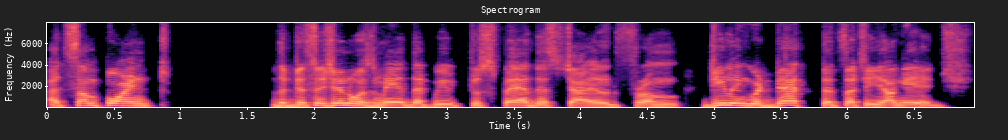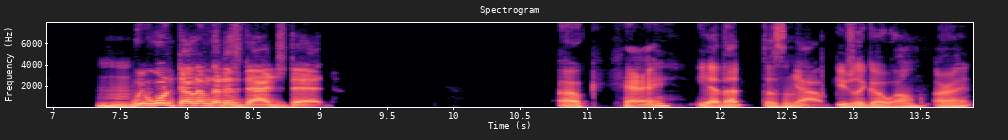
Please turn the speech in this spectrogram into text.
at some point, the decision was made that we to spare this child from dealing with death at such a young age, mm-hmm. we won't tell him that his dad's dead. Okay. Yeah, that doesn't yeah. usually go well. All right.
